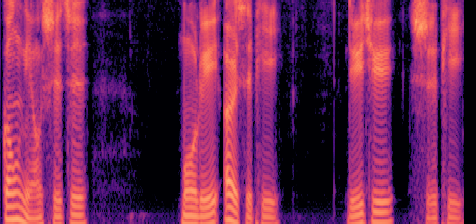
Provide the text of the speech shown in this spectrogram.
公牛十只；母驴二十匹，驴驹十匹。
